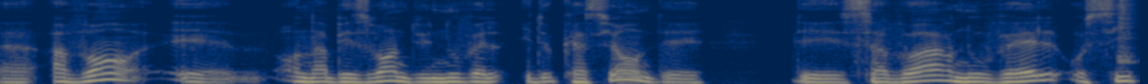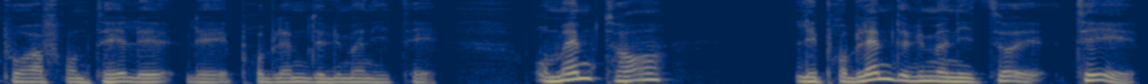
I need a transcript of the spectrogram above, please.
euh, avant, on a besoin d'une nouvelle éducation, des, des, savoirs nouvelles aussi pour affronter les, problèmes de l'humanité. En même temps, les problèmes de l'humanité,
